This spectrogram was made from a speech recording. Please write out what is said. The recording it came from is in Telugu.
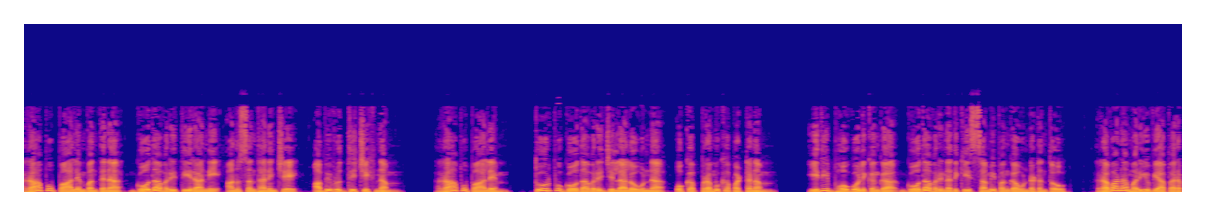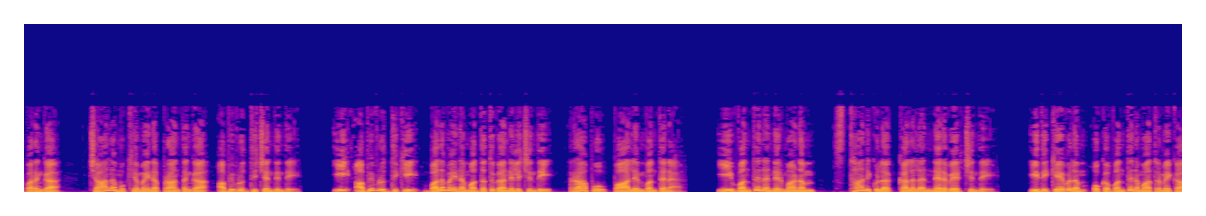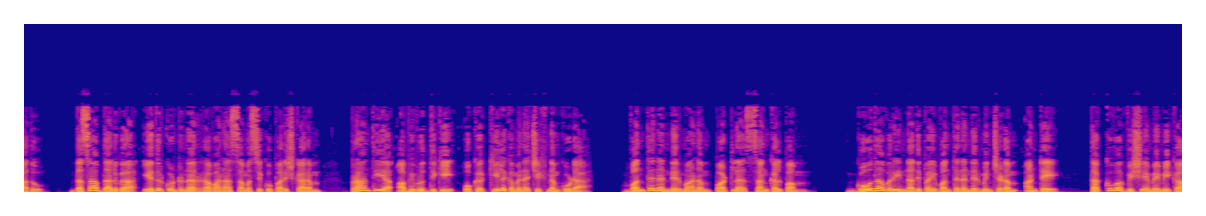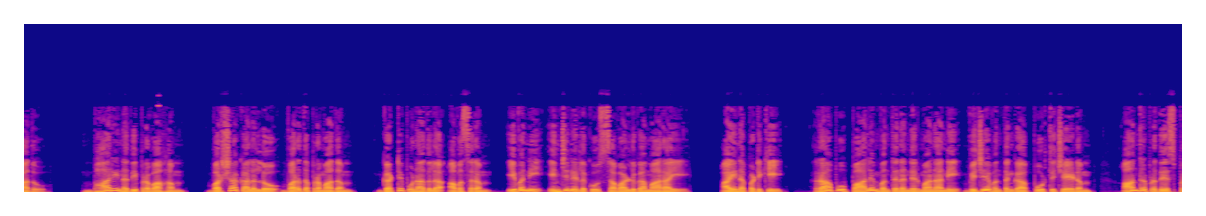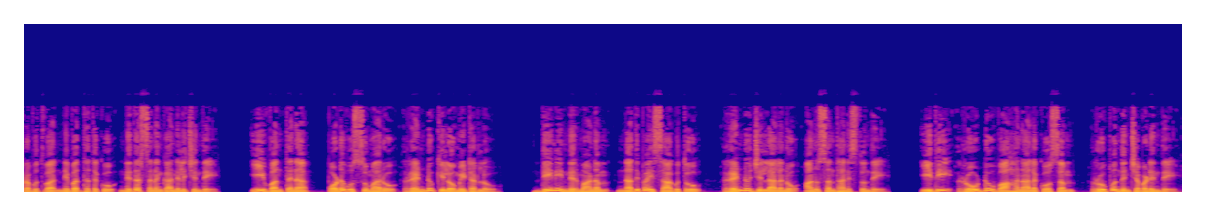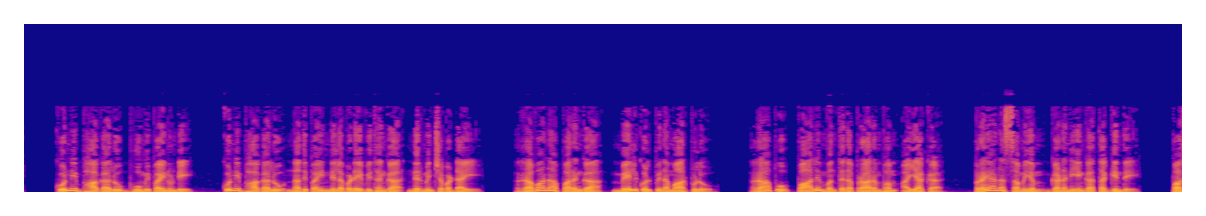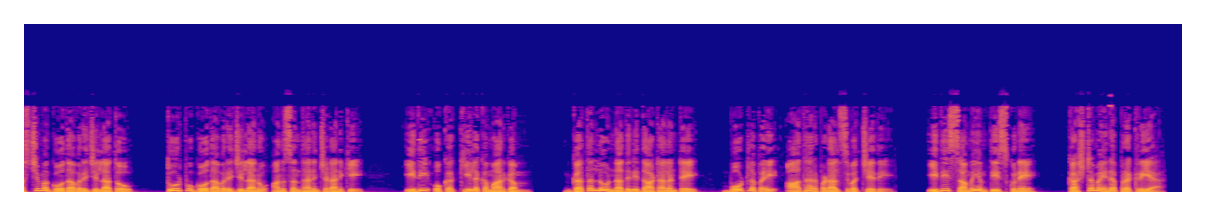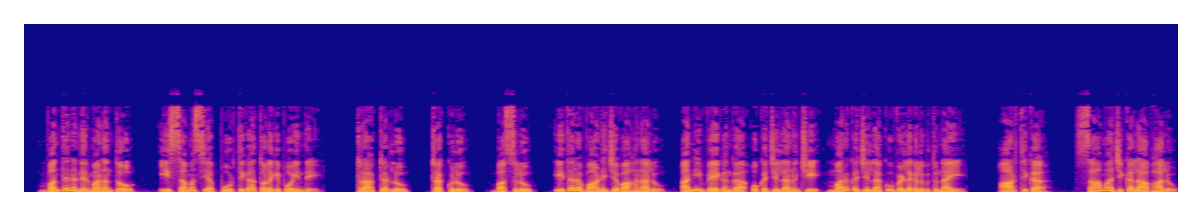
రాపు పాలెం వంతెన గోదావరి తీరాన్ని అనుసంధానించే అభివృద్ధి చిహ్నం. రాపుపాలెం తూర్పు గోదావరి జిల్లాలో ఉన్న ఒక ప్రముఖ పట్టణం. ఇది భౌగోళికంగా గోదావరి నదికి సమీపంగా ఉండటంతో రవాణా మరియు వ్యాపార పరంగా చాలా ముఖ్యమైన ప్రాంతంగా అభివృద్ధి చెందింది. ఈ అభివృద్ధికి బలమైన మద్దతుగా నిలిచింది రాపు పాలెం వంతెన. ఈ వంతెన నిర్మాణం స్థానికుల కలల నెరవేర్చింది. ఇది కేవలం ఒక వంతెన మాత్రమే కాదు దశాబ్దాలుగా ఎదుర్కొంటున్న రవాణా సమస్యకు పరిష్కారం ప్రాంతీయ అభివృద్ధికి ఒక కీలకమైన చిహ్నం కూడా. వంతెన నిర్మాణం పట్ల సంకల్పం. గోదావరి నదిపై వంతెన నిర్మించడం అంటే తక్కువ విషయమేమీ కాదు. భారీ నదీ ప్రవాహం వర్షాకాలంలో వరద ప్రమాదం గట్టి పునాదుల అవసరం ఇవన్నీ ఇంజనీర్లకు సవాళ్ళుగా మారాయి. అయినప్పటికీ రాపు పాలెం వంతెన నిర్మాణాన్ని విజయవంతంగా పూర్తి చేయడం ఆంధ్రప్రదేశ్ ప్రభుత్వ నిబద్ధతకు నిదర్శనంగా నిలిచింది. ఈ వంతెన పొడవు సుమారు రెండు కిలోమీటర్లు. దీని నిర్మాణం నదిపై సాగుతూ రెండు జిల్లాలను అనుసంధానిస్తుంది. ఇది రోడ్డు వాహనాల కోసం రూపొందించబడింది. కొన్ని భాగాలు భూమిపైనుండి కొన్ని భాగాలు నదిపై నిలబడే విధంగా నిర్మించబడ్డాయి. రవాణా పరంగా మేలుకొల్పిన మార్పులు. రాపు పాలెం వంతెన ప్రారంభం అయ్యాక ప్రయాణ సమయం గణనీయంగా తగ్గింది. పశ్చిమ గోదావరి జిల్లాతో తూర్పు గోదావరి జిల్లాను అనుసంధానించడానికి ఇది ఒక కీలక మార్గం. గతంలో నదిని దాటాలంటే బోట్లపై ఆధారపడాల్సి వచ్చేది. ఇది సమయం తీసుకునే కష్టమైన ప్రక్రియ. వంతెన నిర్మాణంతో ఈ సమస్య పూర్తిగా తొలగిపోయింది. ట్రాక్టర్లు ట్రక్కులు బస్సులు ఇతర వాణిజ్య వాహనాలు అన్ని వేగంగా ఒక జిల్లా నుంచి మరొక జిల్లాకు వెళ్ళగలుగుతున్నాయి ఆర్థిక సామాజిక లాభాలు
